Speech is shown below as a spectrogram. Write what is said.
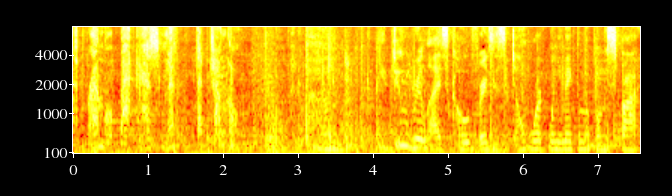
The brambleback has left the jungle. Realize code phrases don't work when you make them up on the spot.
